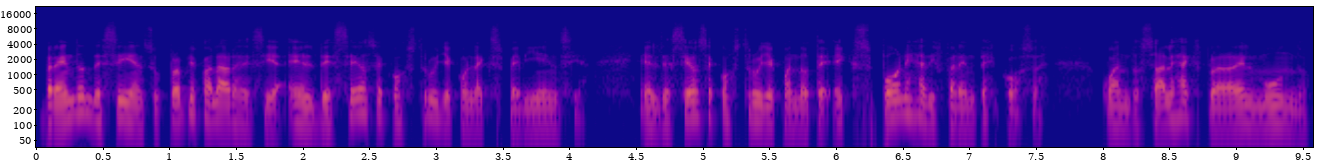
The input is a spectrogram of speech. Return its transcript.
Brandon decía, en sus propias palabras, decía, el deseo se construye con la experiencia. El deseo se construye cuando te expones a diferentes cosas, cuando sales a explorar el mundo,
